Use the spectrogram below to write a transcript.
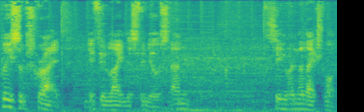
please subscribe if you like these videos and See you in the next one.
